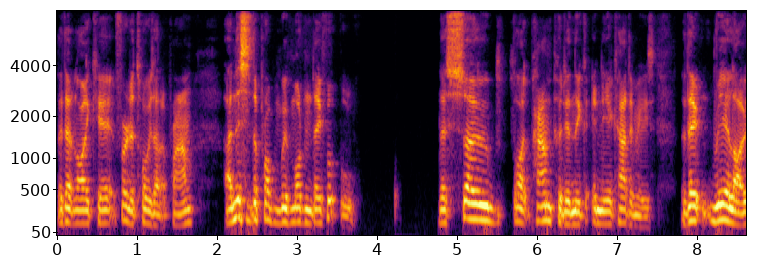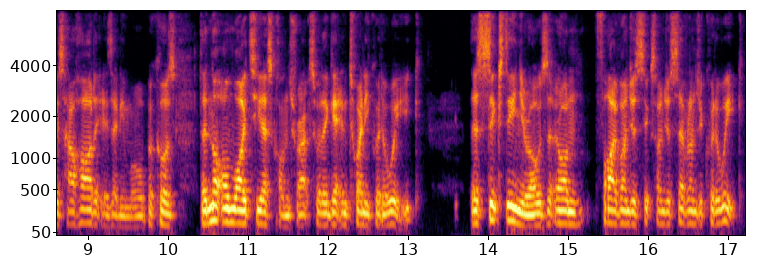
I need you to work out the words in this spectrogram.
they don't like it, throw the toys out the pram. And this is the problem with modern day football. They're so like pampered in the in the academies. They don't realise how hard it is anymore because they're not on YTS contracts where they're getting 20 quid a week. There's 16 year olds that are on 500, 600, 700 quid a week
